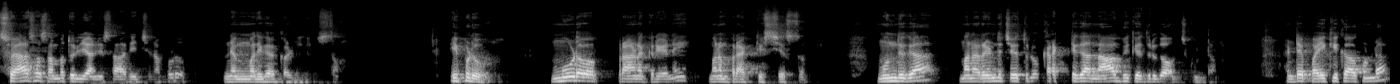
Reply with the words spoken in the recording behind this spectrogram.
శ్వాస సమతుల్యాన్ని సాధించినప్పుడు నెమ్మదిగా కళ్ళు తెరుస్తాం. ఇప్పుడు మూడవ ప్రాణక్రియని మనం ప్రాక్టీస్ చేస్తాం. ముందుగా మన రెండు చేతులు కరెక్ట్గా నాభికి ఎదురుగా ఉంచుకుంటాం. అంటే పైకి కాకుండా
